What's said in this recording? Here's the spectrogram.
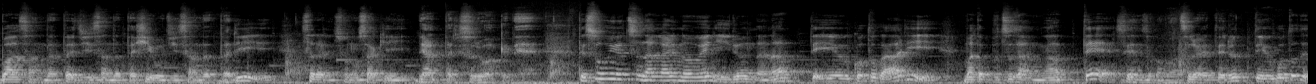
ばあさんだったりじいさんだったりひいおじいさんだったりさらにその先であったりするわけで。でそういうつながりの上にいるんだなっていうことがありまた仏壇があって先祖が祀られてるっていうことで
